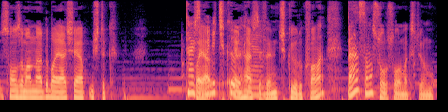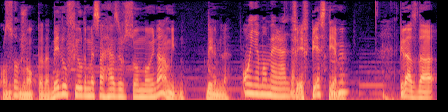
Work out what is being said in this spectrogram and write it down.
e, son zamanlarda bayağı şey yapmıştık. Her Bayağı, seferinde çıkıyorduk evet, her yani. seferinde çıkıyorduk falan. Ben sana soru sormak istiyorum bu konu Sor. bu noktada. Battlefield'ı mesela Hazard Zone'unu oynar mıydın benimle? Oynamam herhalde. FPS diye mi? Biraz daha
